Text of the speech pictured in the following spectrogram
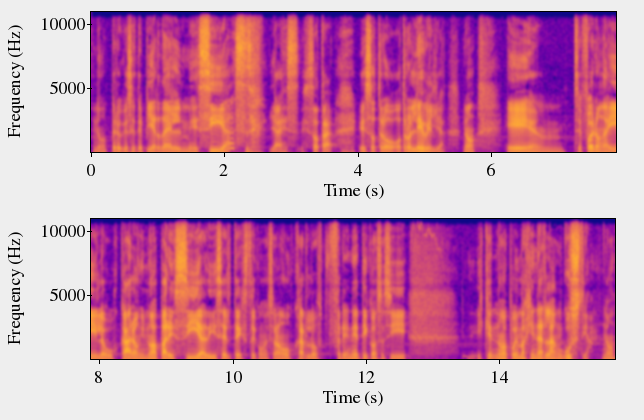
¿no? Pero que se te pierda el Mesías, ya es, es, otra, es otro, otro level ya, ¿no? Em, se fueron ahí, lo buscaron y no aparecía, dice el texto, y comenzaron a buscarlos frenéticos así. Y que no me puedo imaginar la angustia, ¿no?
